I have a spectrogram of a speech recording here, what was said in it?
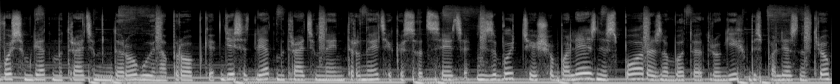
Восемь лет мы тратим на дорогу и на пробки. Десять лет мы тратим на интернетик и соцсети. Не забудьте еще болезни, споры, заботы о других, бесполезный треп,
